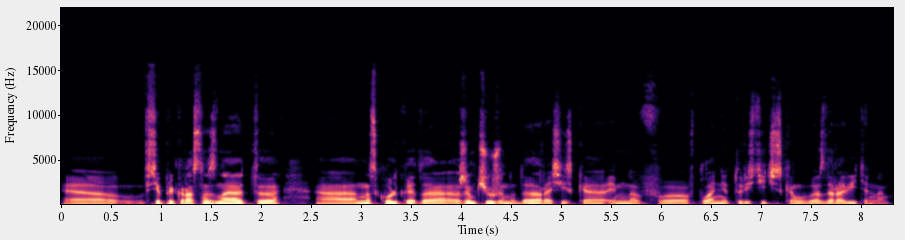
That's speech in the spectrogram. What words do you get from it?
все прекрасно знают, насколько это жемчужина да, российская именно в, в плане туристическом и оздоровительном.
